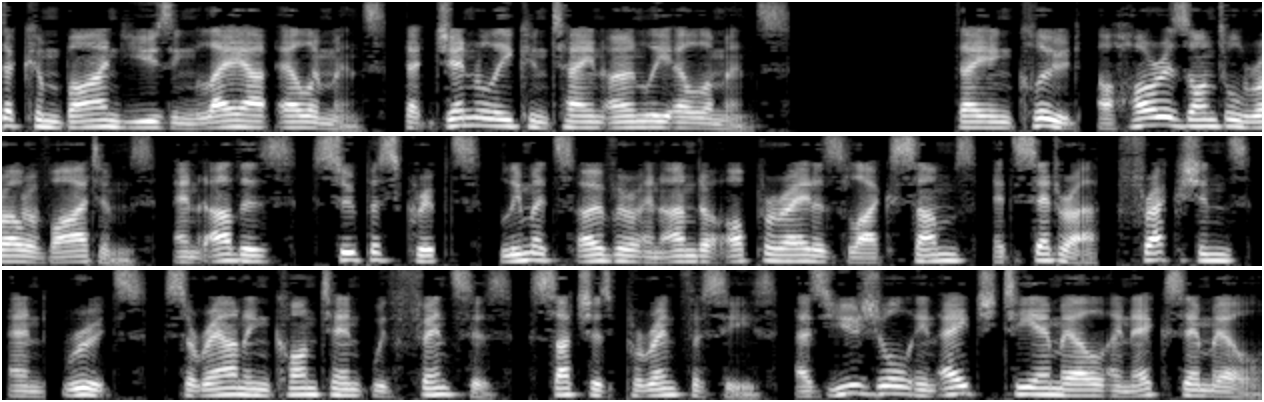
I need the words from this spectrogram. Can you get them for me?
are combined using layout elements, that generally contain only elements. They include, a horizontal row of items, and others, superscripts, limits over and under operators like sums, etc., fractions, and, roots, surrounding content with fences, such as parentheses. As usual in HTML and XML,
